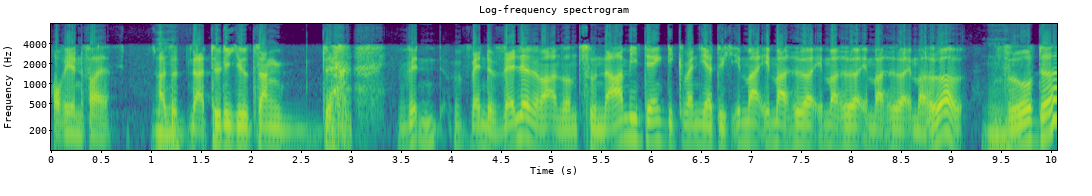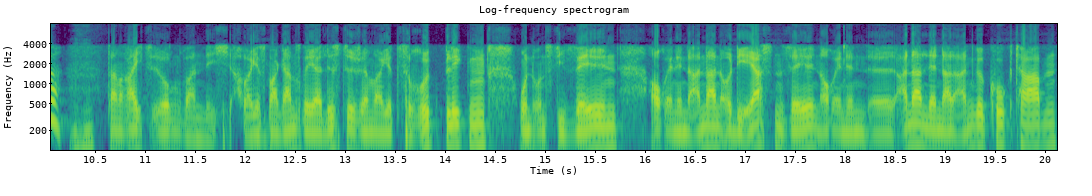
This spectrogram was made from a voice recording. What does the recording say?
Auf jeden Fall. Also mhm. natürlich sozusagen, wenn, wenn eine Welle, wenn man an so einen Tsunami denkt, die wenn die natürlich immer, immer höher, immer höher, immer höher, immer höher mhm. würde, mhm. dann reicht es irgendwann nicht. Aber jetzt mal ganz realistisch, wenn wir jetzt zurückblicken und uns die Wellen auch in den anderen, oder die ersten Wellen auch in den äh, anderen Ländern angeguckt haben,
